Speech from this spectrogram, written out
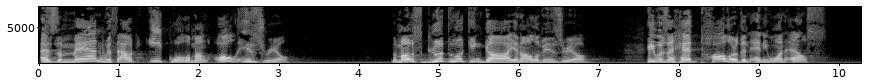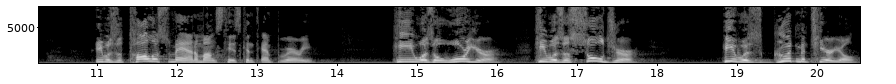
as a man without equal among all Israel. The most good looking guy in all of Israel. He was a head taller than anyone else. He was the tallest man amongst his contemporary. He was a warrior. He was a soldier. He was good material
